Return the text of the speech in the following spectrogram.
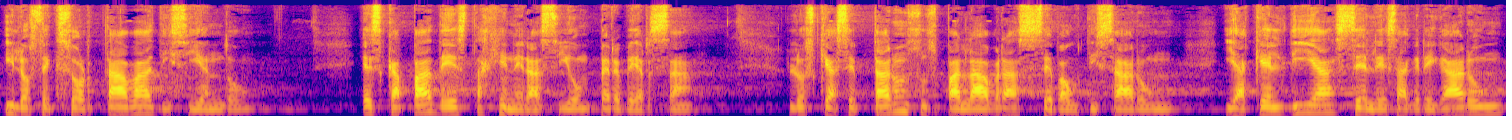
y los exhortaba diciendo, Escapad de esta generación perversa. Los que aceptaron sus palabras se bautizaron, y aquel día se les agregaron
